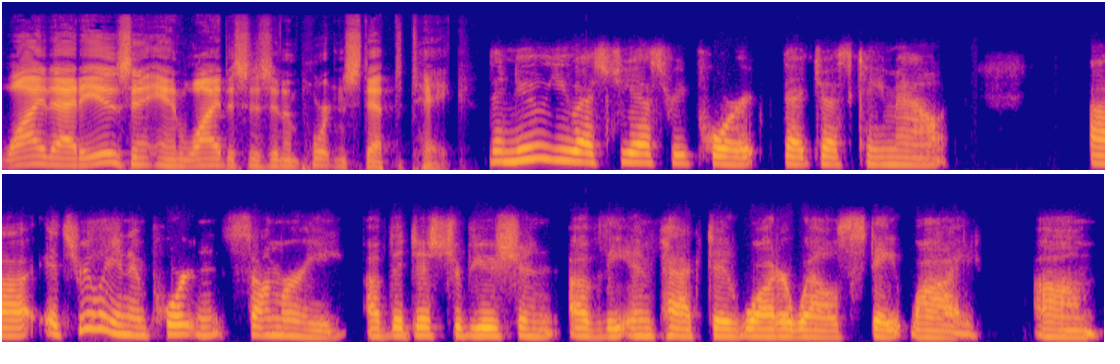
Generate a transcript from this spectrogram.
why that is and why this is an important step to take? The new USGS report that just came out uh, it's really an important summary of the distribution of the impacted water wells statewide. Um,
